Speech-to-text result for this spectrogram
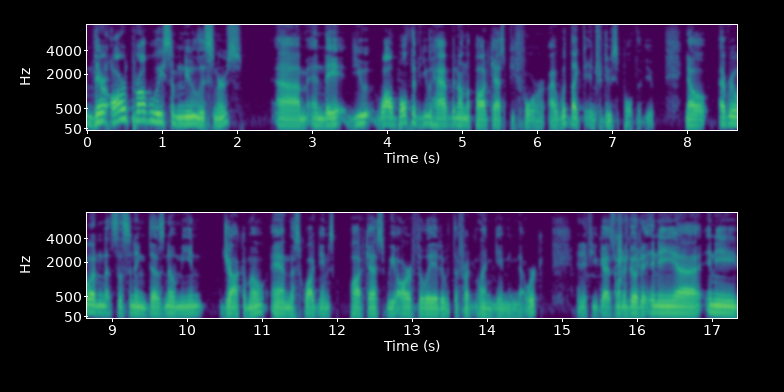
there are probably some new listeners, um, and they you while both of you have been on the podcast before, I would like to introduce both of you. Now, everyone that's listening does know me and Giacomo and the Squad Games podcast. We are affiliated with the Frontline Gaming Network. And if you guys want to go to any uh, any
